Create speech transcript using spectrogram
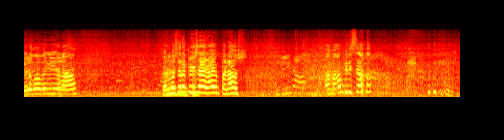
Pero kung kaibigan ako. Pero masarap yun sana, yung panaus. Ah, baka bilis ako.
